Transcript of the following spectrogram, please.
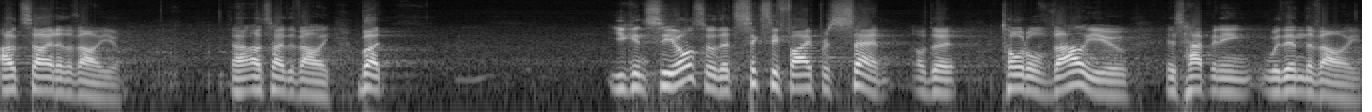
outside of the value, uh, outside the valley. But you can see also that 65% of the total value is happening within the valley.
